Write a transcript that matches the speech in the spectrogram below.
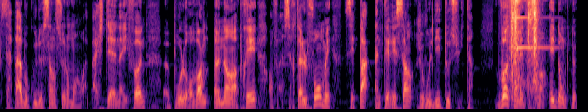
ça n'a pas beaucoup de sens selon moi. On va pas acheter un iPhone euh, pour le revendre un an après. Enfin, certains le font, mais c'est pas intéressant, je vous le dis tout de suite. hein. Votre investissement est donc de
